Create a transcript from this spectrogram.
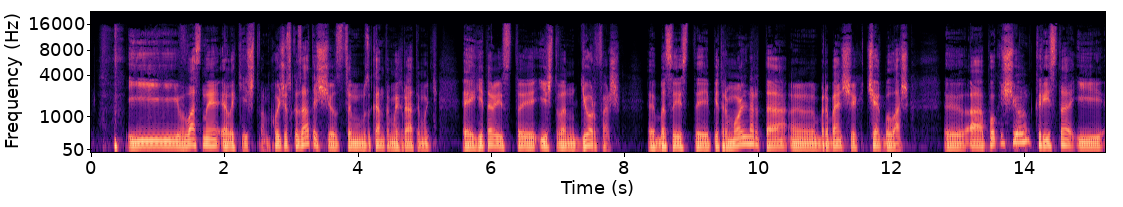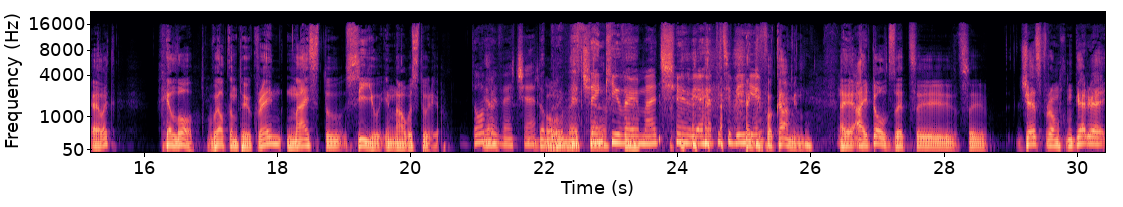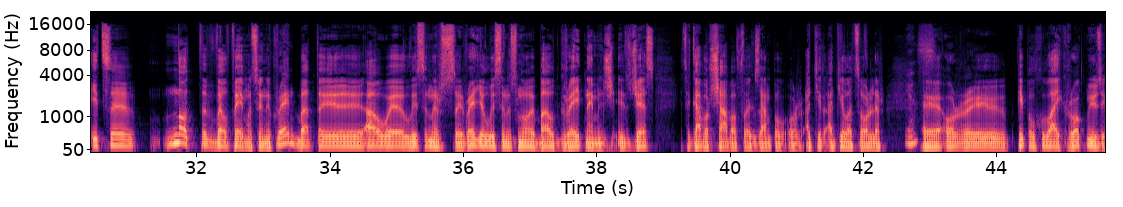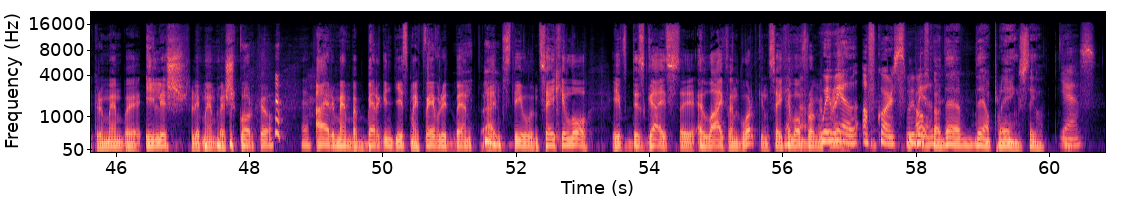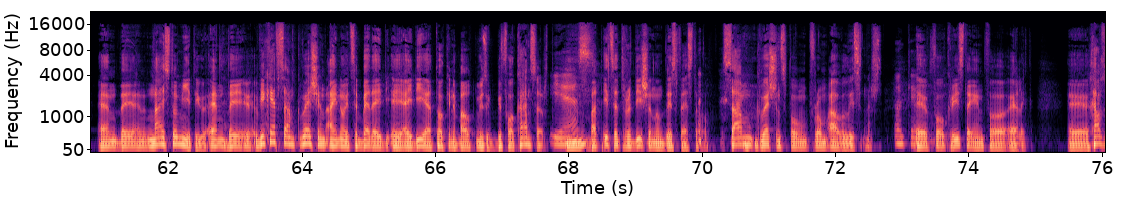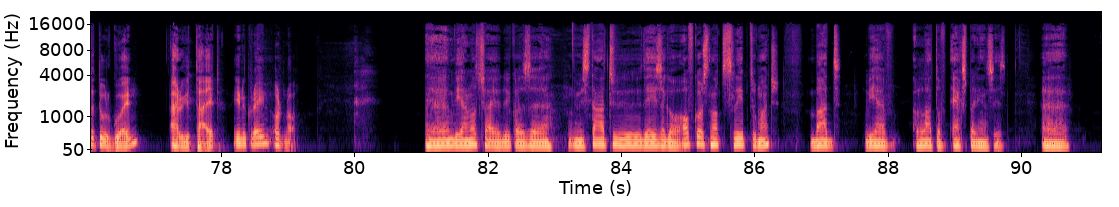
і, власне, Елек Іштван. Хочу сказати, що з цими музикантами гратимуть гітарист Іштван Дьорфаш, басист Пітер Мольнер та барабанщик Чех Булаш. А поки що Кріста і Елек. Hello, welcome to Ukraine. Nice to see you in our studio. Добрий yeah. Добрий oh. Thank you very much. We are happy to be Thank here. Thank you for coming. I, I, told that uh, it's, uh, jazz from Hungary, it's uh, not well famous in Ukraine, but uh, our listeners, uh, radio listeners know about great names. It's jazz. It's Gabor Szabo, for example, or Attila Zoller. Yes. Uh, or uh, people who like rock music remember Illés, remember Scorpio. yeah. I remember Burgundy is my favorite band. I'm still and say hello. If this guy's uh, alive and working, say hello yeah. from Ukraine. We will, of course, we will. Of course, they are, they are playing still. Yes and uh, nice to meet you. And uh, we have some question. I know it's a bad idea talking about music before concert. Yes, mm-hmm. but it's a tradition on this festival. some questions from from our listeners. Okay, uh, for Kriszta and for Elek. Uh, how's the tour going? Are you tired in Ukraine or no? Uh, we are not tired because uh, we start two days ago. Of course, not sleep too much, but we have a lot of experiences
